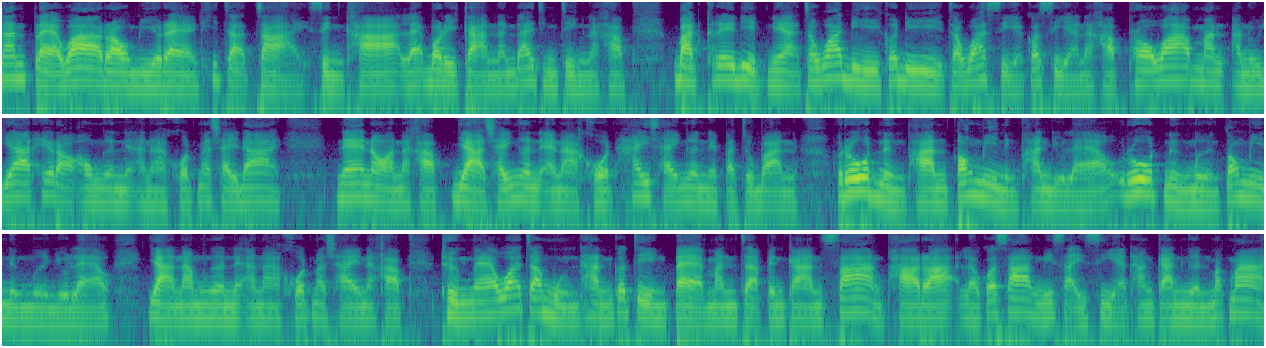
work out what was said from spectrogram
นั่นแปลว่าเรามีแรงที่จะจ่ายสินค้าและบริการนั้นได้จริง ๆ นะครับ บัตรเครดิตเนี่ยจะว่าดีก็ดีจะว่าเสียก็เสียนะครับ เพราะว่ามันอนุญาตให้เราเอาเงินในอนาคตมาใช้ได้แน่นอนนะครับ อย่าใช้เงินในอนาคต ให้ใช้เงินในปัจจุบัน รูด 1,000 ต้องมี 1,000 อยู่แล้ว รูด 10,000 ต้องมี 10,000 อยู่แล้วอย่านำเงินในอนาคตมาใช้นะครับ ถึงแม้ว่าจะหมุนทันก็จริง แต่มันจะเป็นการสร้างภาระแล้วก็สร้างนิสัยเสียทางการเงินมาก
